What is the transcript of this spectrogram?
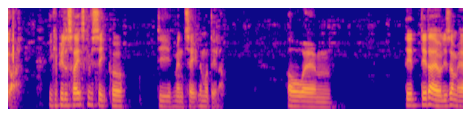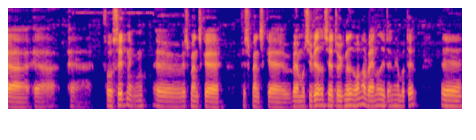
Godt. I kapitel 3 skal vi se på de mentale modeller. Og øhm, det, det der jo ligesom er, er, er forudsætningen, øh, hvis, man skal, hvis man skal være motiveret til at dykke ned under vandet i den her model, øh,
